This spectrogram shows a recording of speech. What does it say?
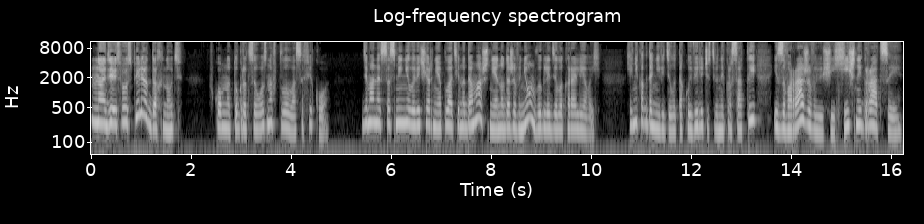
«Надеюсь, вы успели отдохнуть?» В комнату грациозно вплыла Софико. Демонесса сменила вечернее платье на домашнее, но даже в нем выглядела королевой. Я никогда не видела такой величественной красоты и завораживающей хищной грации.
